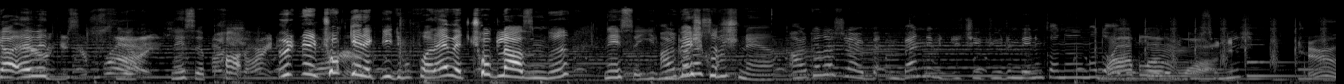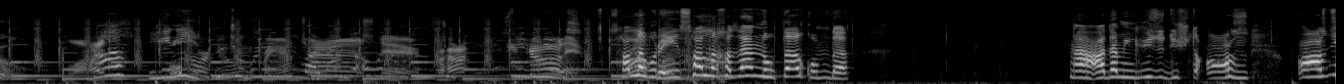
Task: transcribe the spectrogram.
Ya evet. Ya, Neyse. Pa Öğretmenim çok gerekliydi bu para. Evet çok lazımdı. Neyse 25 Arkadaşlar- kuruş ne ya? Arkadaşlar ben, ben de video çekiyorum. Benim kanalıma da abone olabilirsiniz. Aa yeniyiz. 3 abonemiz var. Bence abone olmanızı çok seviniriz. Salla burayı. Salla kazan.com'da. Ha adamın yüzü düştü. Ağzı ağzı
